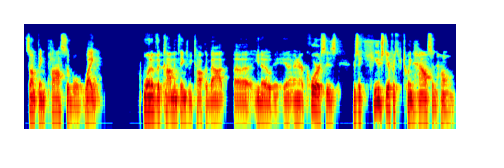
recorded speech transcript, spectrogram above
something possible. Like, one of the common things we talk about, uh, you know, in, in our course is there's a huge difference between house and home.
